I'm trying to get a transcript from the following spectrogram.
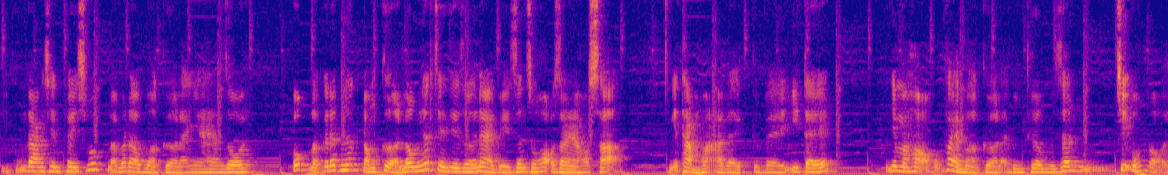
thì cũng đang trên Facebook là bắt đầu mở cửa lại nhà hàng rồi. Úc là cái đất nước đóng cửa lâu nhất trên thế giới này vì dân số họ già họ sợ những thảm họa về về y tế. Nhưng mà họ cũng phải mở cửa lại bình thường người dân chịu không nổi.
